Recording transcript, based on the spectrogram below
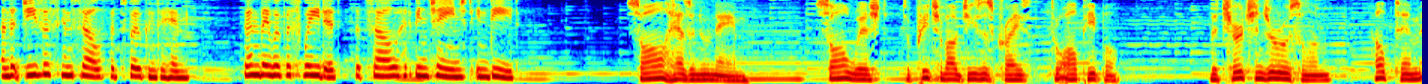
and that Jesus himself had spoken to him. Then they were persuaded that Saul had been changed indeed. Saul has a new name. Saul wished to preach about Jesus Christ to all people. The church in Jerusalem helped him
